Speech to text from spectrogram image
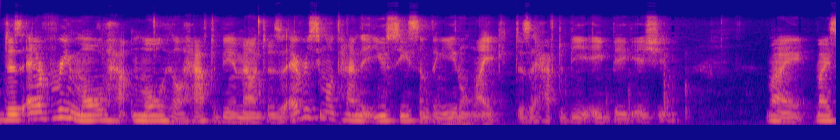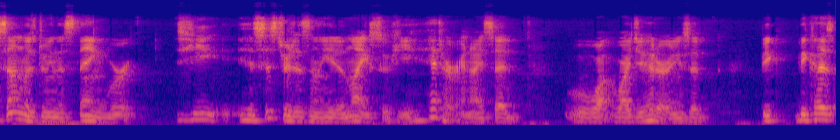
does every mole ha molehill have to be a mountain? Does every single time that you see something you don't like, does it have to be a big issue? My my son was doing this thing where he his sister does something he didn't like, so he hit her, and I said, well, "Why'd you hit her?" And he said, Be "Because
